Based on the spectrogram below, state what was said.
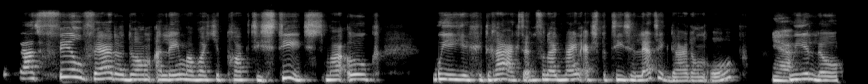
het gaat veel verder dan alleen maar wat je praktisch teacht, maar ook hoe je je gedraagt. En vanuit mijn expertise let ik daar dan op. Hoe je loopt,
